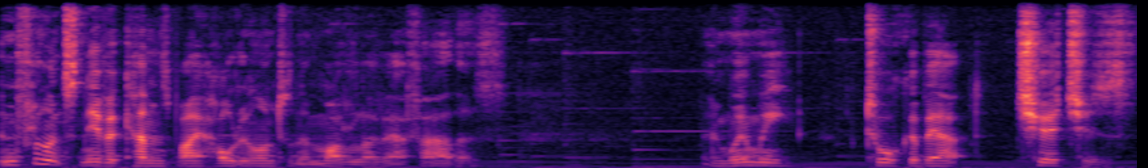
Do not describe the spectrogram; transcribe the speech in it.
Influence never comes by holding on to the model of our fathers. And when we talk about churches,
